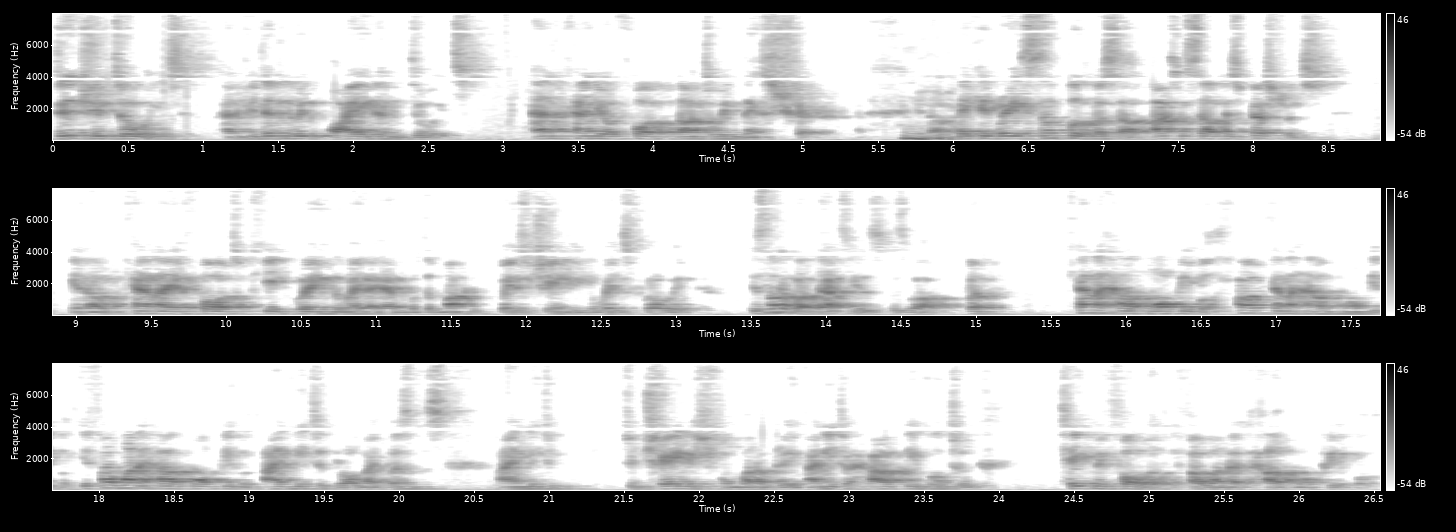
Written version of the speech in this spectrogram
did you do it? And if you didn't do it, why you didn't do it? And can you afford not to do it next year? You know, make it very simple for yourself. Ask yourself these questions. You know, can I afford to keep going the way I am with the marketplace changing, the way it's growing? It's not about that as, as well, but can I help more people? How can I help more people? If I want to help more people, I need to grow my business. I need to, to change from what I'm doing. I need to help people to take me forward if I want to help more people.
